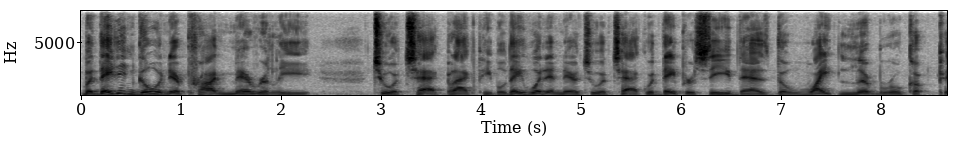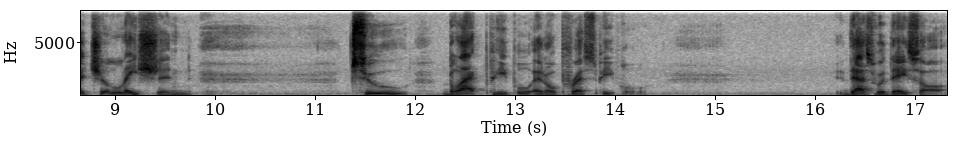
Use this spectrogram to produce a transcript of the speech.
But they didn't go in there primarily to attack black people. They went in there to attack what they perceived as the white liberal capitulation to black people and oppressed people. That's what they saw.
